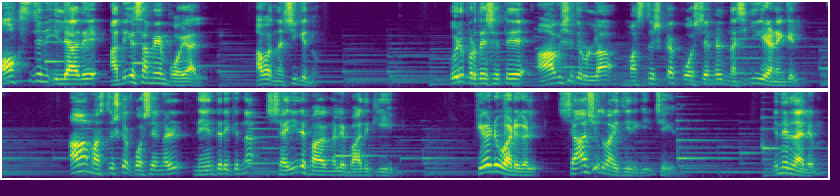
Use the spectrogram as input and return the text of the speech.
ഓക്സിജൻ ഇല്ലാതെ അധിക സമയം പോയാൽ അവ നശിക്കുന്നു. ഒരു പ്രദേശത്തെ ആവശ്യത്തിലുള്ള മസ്തിഷ്ക കോശങ്ങൾ നശിക്കുകയാണെങ്കിൽ ആ മസ്തിഷ്ക കോശങ്ങൾ നിയന്ത്രിക്കുന്ന ശരീരഭാഗങ്ങളെ ബാധിക്കുകയും കേടുപാടുകൾ ശാശ്വതമായി തീരുകയും ചെയ്യുന്നു. എന്നിരുന്നാലും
